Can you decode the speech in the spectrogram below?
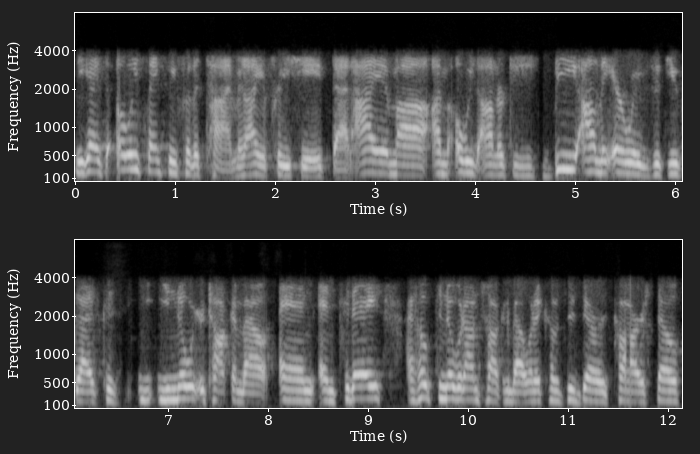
You guys always thank me for the time, and I appreciate that. I am uh, I'm always honored to just be on the airwaves with you guys because y- you know what you're talking about. And and today I hope to know what I'm talking about when it comes to Derek Carr. So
